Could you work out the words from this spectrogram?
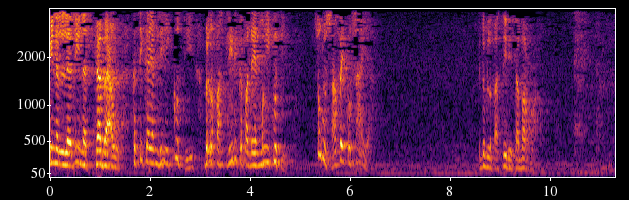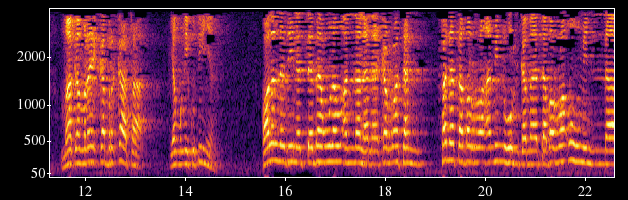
min alladhina taba'u ketika yang diikuti berlepas diri kepada yang mengikuti sungguh sampai ikut saya Itu berlepas diri, tabarra. Maka mereka berkata yang mengikutinya. Qala alladziina ittaba'u law anna lana karratan fanatabarra'a minhum kama tabarra'u minna.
